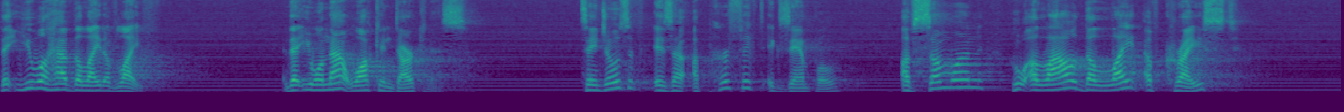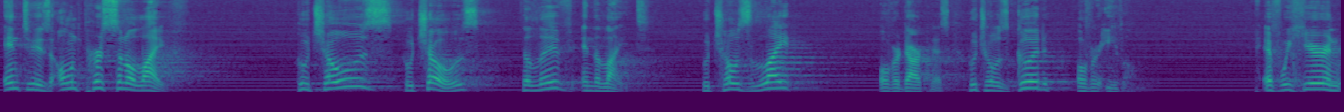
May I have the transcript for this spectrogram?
that you will have the light of life, that you will not walk in darkness. St. Joseph is a, a perfect example of someone who allowed the light of Christ into his own personal life, who chose, who chose to live in the light, who chose light over darkness, who chose good over evil. If we hear and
